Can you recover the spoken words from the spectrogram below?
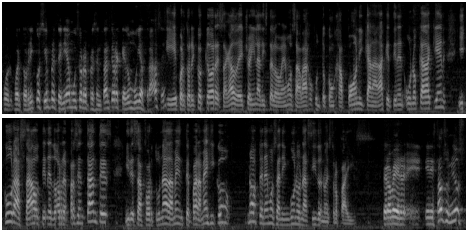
Puerto Rico siempre tenía muchos representantes, ahora quedó muy atrás. ¿eh? Y Puerto Rico quedó rezagado, de hecho ahí en la lista lo vemos abajo junto con Japón y Canadá, que tienen uno cada quien, y Curazao tiene dos representantes, y desafortunadamente para México no tenemos a ninguno nacido en nuestro país. Pero a ver, eh, en Estados Unidos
